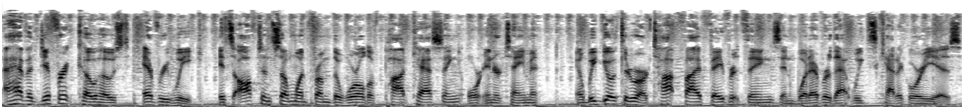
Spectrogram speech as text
I have a different co host every week. It's often someone from the world of podcasting or entertainment and we go through our top five favorite things in whatever that week's category is.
